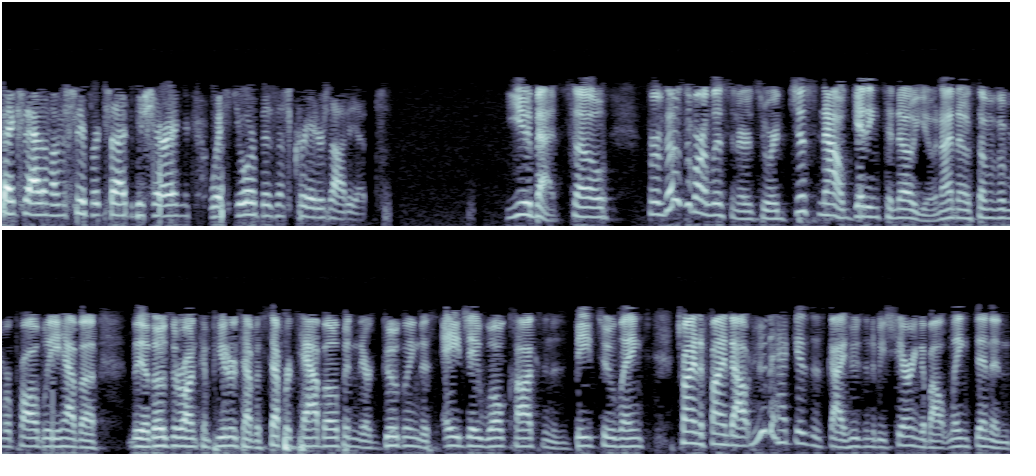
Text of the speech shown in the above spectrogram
Thanks, Adam. I'm super excited to be sharing with your business creators audience. You bet. So, for those of our listeners who are just now getting to know you, and I know some of them are probably have a, you know, those that are on computers have a separate tab open. They're Googling this AJ Wilcox and his B2 links, trying to find out who the heck is this guy who's going to be sharing about LinkedIn and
